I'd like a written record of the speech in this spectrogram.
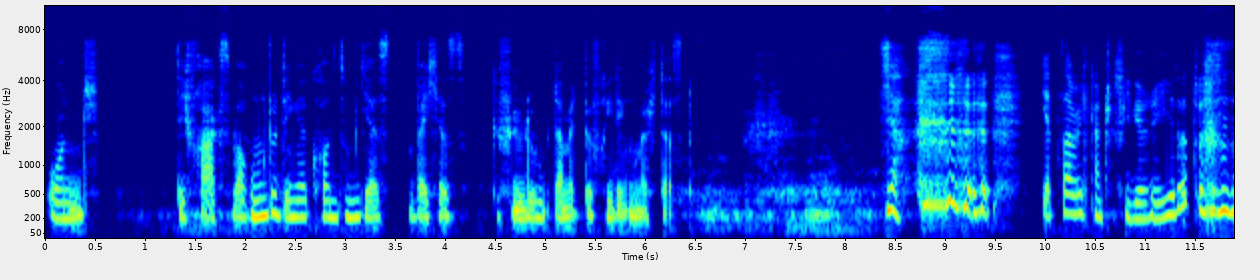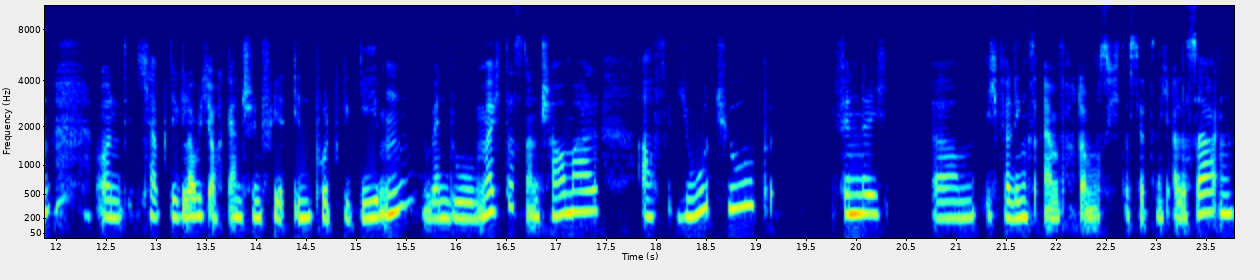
und dich fragst, warum du Dinge konsumierst, welches Gefühl du damit befriedigen möchtest. Ja, jetzt habe ich ganz schön viel geredet und ich habe dir, glaube ich, auch ganz schön viel Input gegeben. Wenn du möchtest, dann schau mal auf YouTube, finde ich. Ähm, ich verlinke es einfach, da muss ich das jetzt nicht alles sagen.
